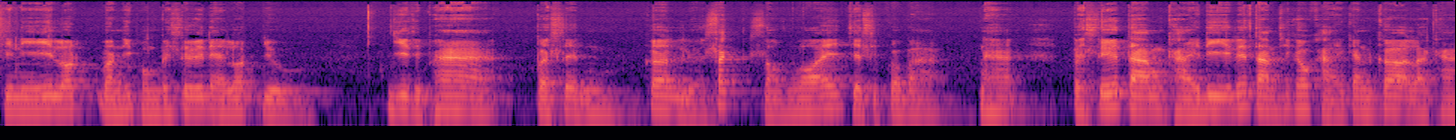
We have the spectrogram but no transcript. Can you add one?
ทีนี้ลดวันที่ผมไปซื้อเนี่ยลดอยู่ 25เปอร์เซ็นต์ก็เหลือสัก270กว่าบาทนะฮะไปซื้อตามขายดีหรือตามที่เขาขายกันก็ราคา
